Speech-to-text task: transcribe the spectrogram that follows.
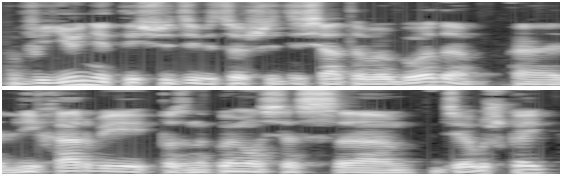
В июне 1960 года э, Ли Харви познакомился с э, девушкой,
